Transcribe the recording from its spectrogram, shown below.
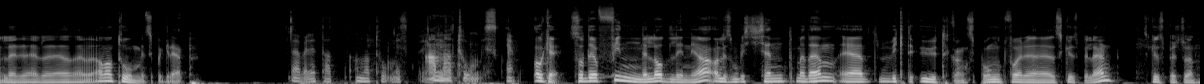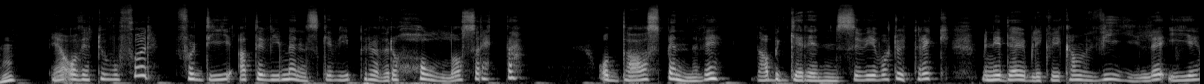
eller, eller anatomisk begrep? Det er vel et anatomisk begrep. Anatomisk. Ja. Ok, Så det å finne loddlinja og liksom bli kjent med den, er et viktig utgangspunkt for eh, skuespilleren? Skuespillerstudenten? Ja, og vet du hvorfor? Fordi at vi mennesker, vi prøver å holde oss rette. Og da spenner vi. Da begrenser vi vårt uttrykk. Men i det øyeblikk vi kan hvile i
